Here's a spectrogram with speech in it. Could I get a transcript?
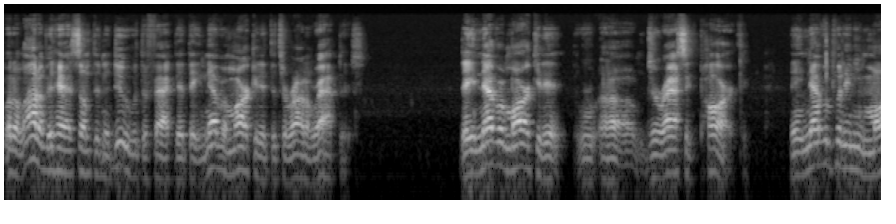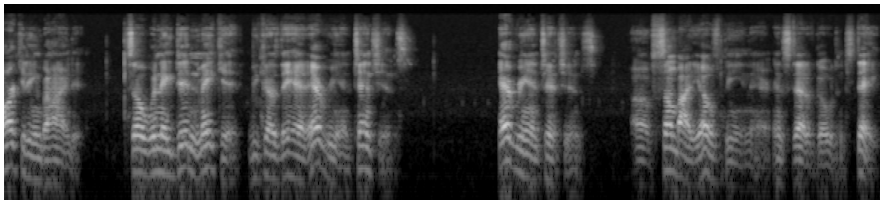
but a lot of it had something to do with the fact that they never marketed the Toronto Raptors. They never marketed uh, Jurassic Park. They never put any marketing behind it. So when they didn't make it, because they had every intentions, every intentions of somebody else being there instead of Golden State.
